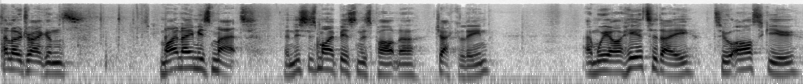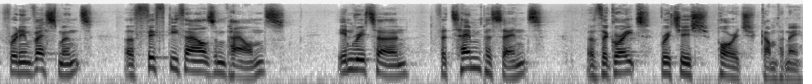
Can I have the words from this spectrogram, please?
Hello, Dragons. My name is Matt, and this is my business partner, Jacqueline. And we are here today to ask you for an investment of £50,000 in return for 10% of the Great British Porridge Company.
